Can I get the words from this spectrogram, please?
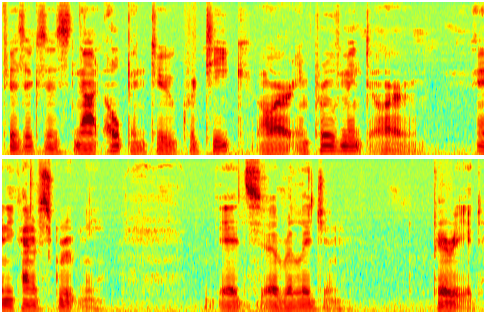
Physics is not open to critique or improvement or any kind of scrutiny. It's a religion period.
